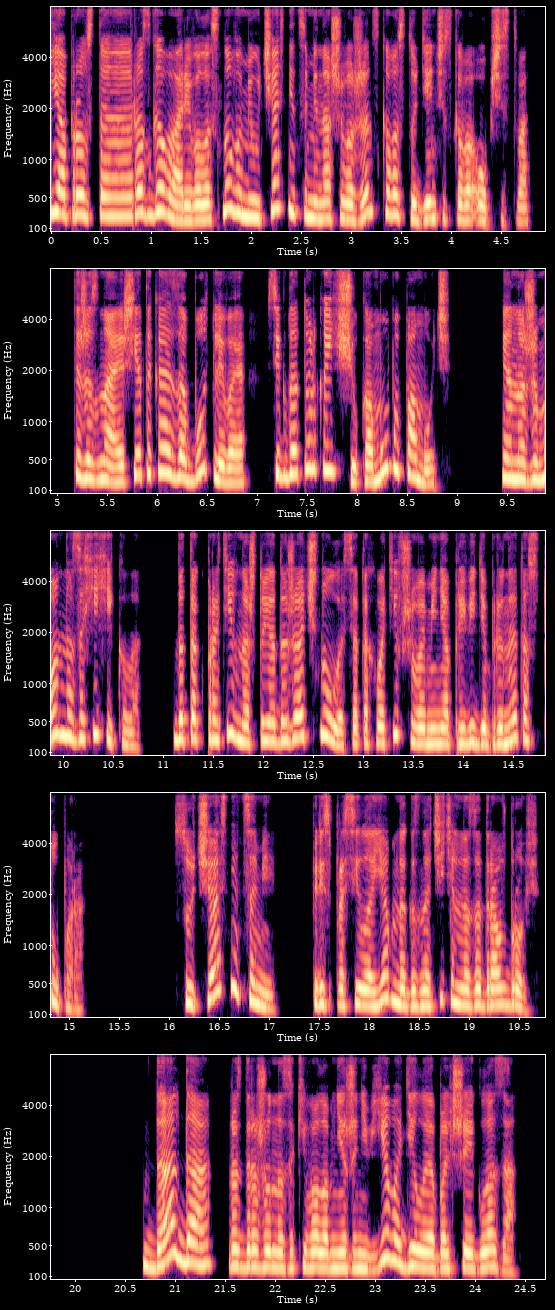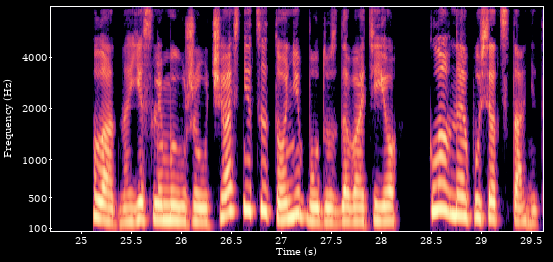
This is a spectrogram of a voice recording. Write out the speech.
Я просто разговаривала с новыми участницами нашего женского студенческого общества. Ты же знаешь, я такая заботливая, всегда только ищу, кому бы помочь». И она жеманно захихикала. Да так противно, что я даже очнулась от охватившего меня при виде брюнета ступора. «С участницами?» – переспросила я, многозначительно задрав бровь. «Да-да», – раздраженно закивала мне Женевьева, делая большие глаза. «Ладно, если мы уже участницы, то не буду сдавать ее. Главное, пусть отстанет».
